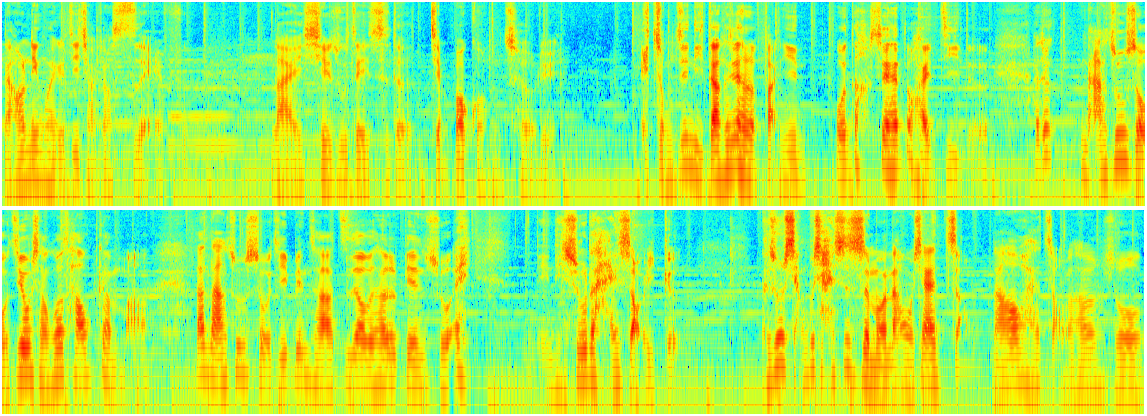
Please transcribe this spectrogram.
然后另外一个技巧叫四 F，来协助这一次的简报沟通策略。哎，总经理当下的反应，我到现在都还记得，他就拿出手机，我想说他要干嘛？他拿出手机边查资料，他就边说，哎。你你说的还少一个，可是我想不起来是什么，然后我现在找，然后还找到，他就说，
